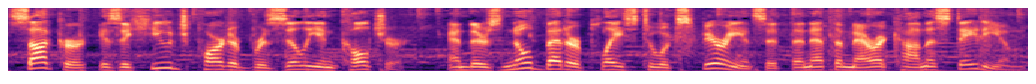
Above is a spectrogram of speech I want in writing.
Soccer is a huge part of Brazilian culture, and there's no better place to experience it than at the Maracana Stadium.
